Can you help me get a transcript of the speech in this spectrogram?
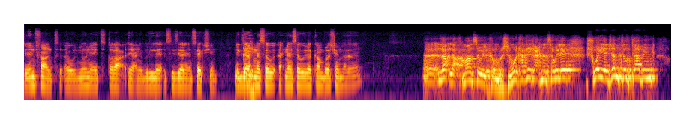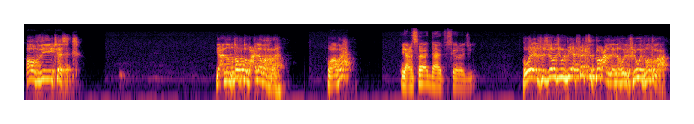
ال infant أو ال neonate طلع يعني بال cesarean section نقدر أي. إحنا نسوي إحنا نسوي له compression مثلا لا لا ما نسوي له compression هو الحقيقة إحنا نسوي له شوية gentle tapping of the chest يعني نطبطب على ظهره واضح؟ يعني صار عنده الفسيولوجي هو ال physiology will be affected طبعا لأنه ال fluid ما طلع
